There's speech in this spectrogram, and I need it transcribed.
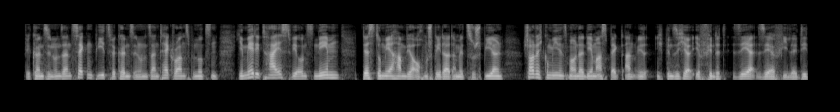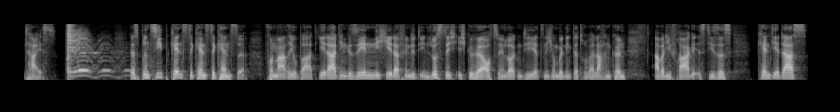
Wir können es in unseren Second Beats, wir können es in unseren Tech Runs benutzen. Je mehr Details wir uns nehmen, desto mehr haben wir auch, um später damit zu spielen. Schaut euch Comedians mal unter dem Aspekt an. Ich bin sicher, ihr findet sehr, sehr viele Details. Das Prinzip kennste, kennste, kennste von Mario Barth. Jeder hat ihn gesehen, nicht jeder findet ihn lustig. Ich gehöre auch zu den Leuten, die jetzt nicht unbedingt darüber lachen können. Aber die Frage ist dieses, kennt ihr das?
